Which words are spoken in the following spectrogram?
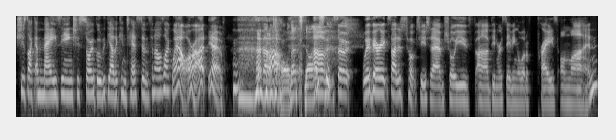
She's like amazing. She's so good with the other contestants. And I was like, Wow, all right. Yeah. That. Oh, that's nice. um, so we're very excited to talk to you today. I'm sure you've uh, been receiving a lot of praise online.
